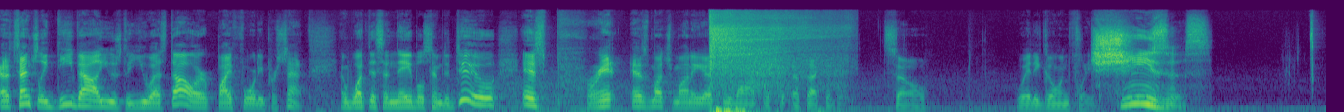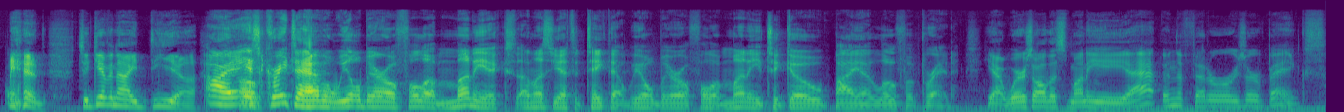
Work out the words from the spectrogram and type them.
essentially devalues the US dollar by 40%. And what this enables him to do is print as much money as he wants effectively. So, way to go, inflation. Jesus. And to give an idea, All right, it's great to have a wheelbarrow full of money, ex- unless you have to take that wheelbarrow full of money to go buy a loaf of bread. yeah, where's all this money at? In the Federal Reserve banks.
